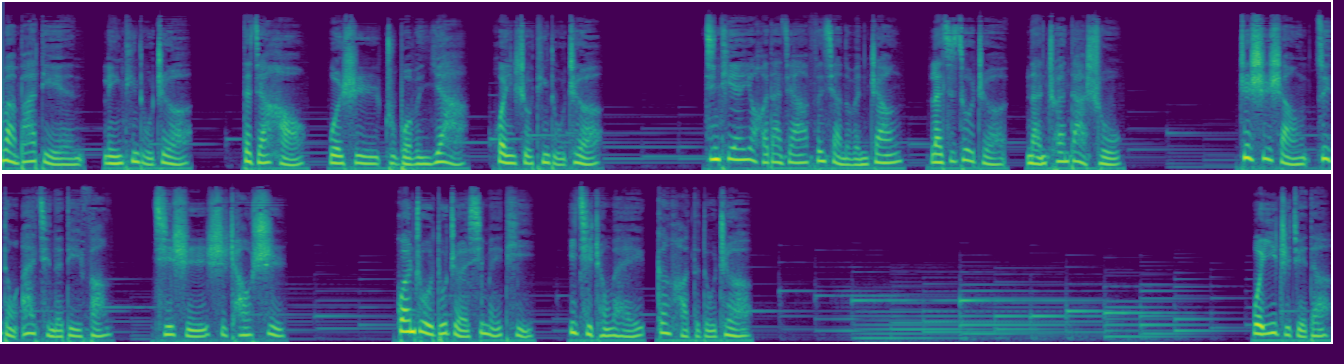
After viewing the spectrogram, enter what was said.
晚八点，聆听读者。大家好，我是主播文亚，欢迎收听读者。今天要和大家分享的文章来自作者南川大叔。这世上最懂爱情的地方，其实是超市。关注读者新媒体，一起成为更好的读者。我一直觉得，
